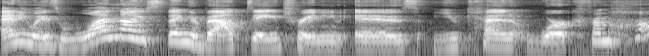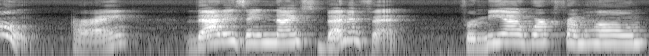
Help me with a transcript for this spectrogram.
Anyways, one nice thing about day trading is you can work from home. All right, that is a nice benefit. For me, I work from home.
